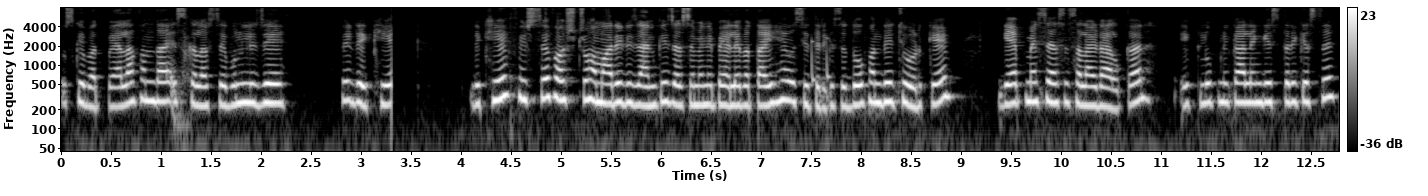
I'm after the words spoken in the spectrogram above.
उसके बाद पहला फंदा इस कलर से बुन लीजिए। फिर देखिए देखिए, फिर से फ़र्स्ट रो हमारे डिज़ाइन की, जैसे मैंने पहले बताई है, उसी तरीके से दो फंदे छोड़ के गैप में से ऐसे सलाई डालकर एक लूप निकालेंगे इस तरीके से।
